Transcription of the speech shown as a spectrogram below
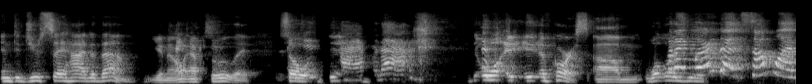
And did you say hi to them? You know, absolutely. so So, did after that well, i- i- of course. Um, what was but I your- learned that someone.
